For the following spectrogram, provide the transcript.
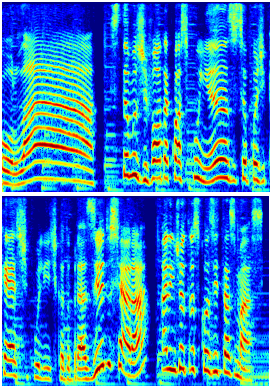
Olá! Estamos de volta com as Cunhãs, o seu podcast de política do Brasil e do Ceará, além de outras cositas más.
